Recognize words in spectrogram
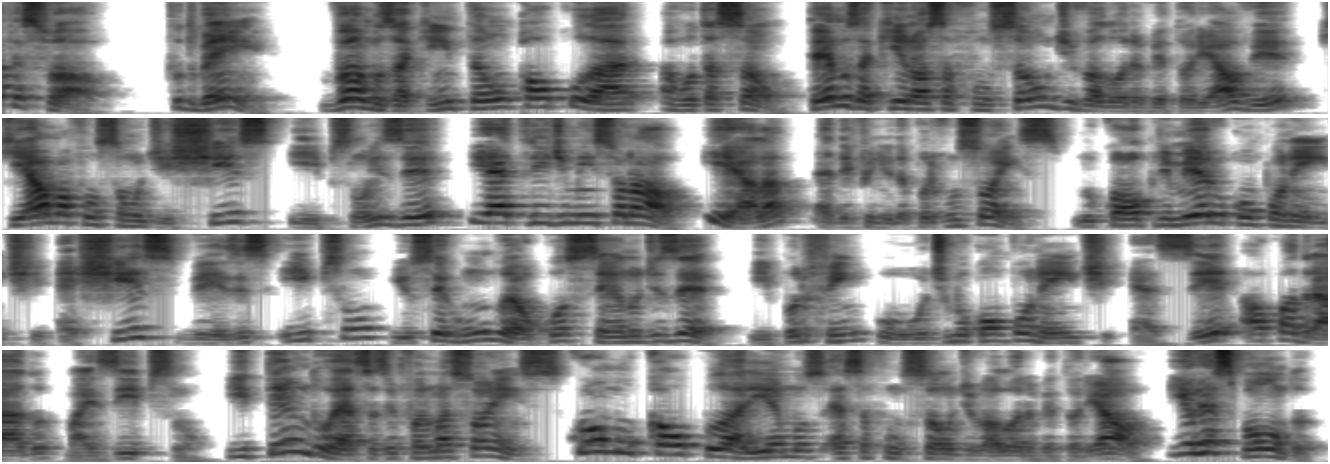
pessoal! Tudo bem? Vamos aqui, então, calcular a rotação. Temos aqui nossa função de valor vetorial v, que é uma função de x, y e z, e é tridimensional. E ela é definida por funções, no qual o primeiro componente é x vezes y, e o segundo é o cosseno de z. E, por fim, o último componente é z ao quadrado mais y. E tendo essas informações, como calcularíamos essa função de valor vetorial? E eu respondo,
